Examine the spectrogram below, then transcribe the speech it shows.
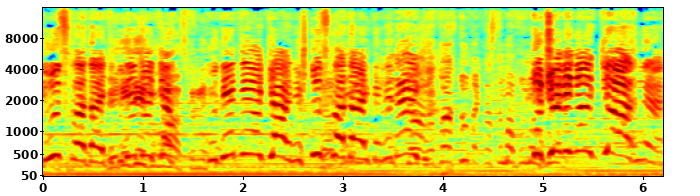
Тут складайте, куди ти його тягнеш? Куди ти його тягнеш? Тут складайте, не дай. То чого він його тягне?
